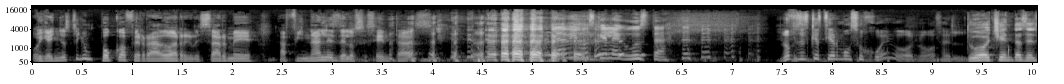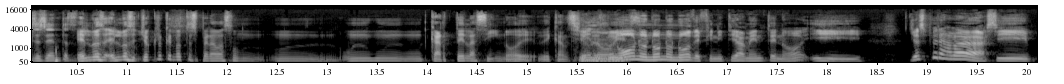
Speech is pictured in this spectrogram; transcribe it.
Oigan, yo estoy un poco aferrado a regresarme a finales de los 60 Ya vimos que le gusta. No, pues es que así armó su juego, ¿no? O sea, el- Tú 80s, el 60 Él no, él no- yo creo que no te esperabas un, un- un cartel así, ¿no? De, de canciones. no. Luis. No, no, no, no, no, definitivamente no. Y yo esperaba así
